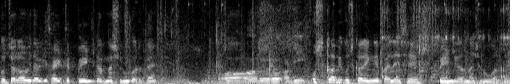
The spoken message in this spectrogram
तो चलो अब इधर की साइड से पेंट करना शुरू करते हैं। और अभी उसका भी कुछ करेंगे, पहले से पेंट करना शुरू कर दें।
